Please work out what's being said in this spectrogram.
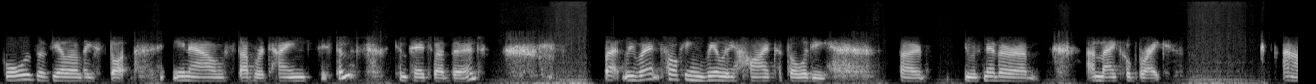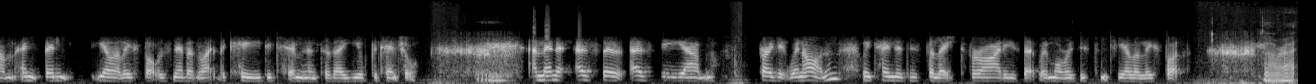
scores of yellow leaf spot in our stub retained systems compared to our burnt. But we weren't talking really high pathology. So it was never a, a make or break. Um, and then yellow leaf spot was never like the key determinant of our yield potential. And then as the as the um, project went on, we tended to select varieties that were more resistant to yellow leaf spot. All right.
